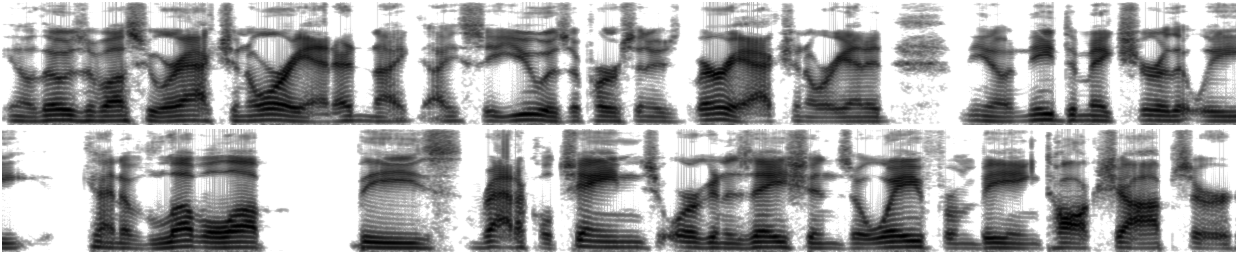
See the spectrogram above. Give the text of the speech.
you know those of us who are action oriented, and I, I see you as a person who's very action oriented, you know, need to make sure that we kind of level up these radical change organizations away from being talk shops or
